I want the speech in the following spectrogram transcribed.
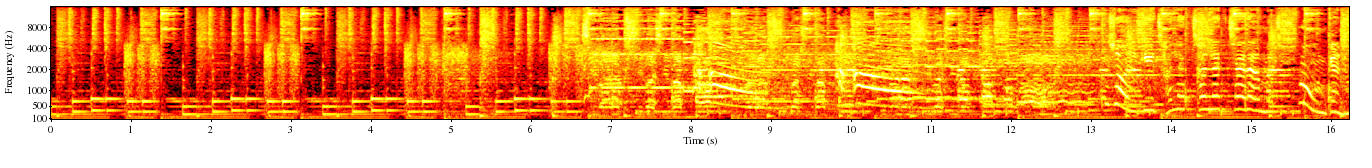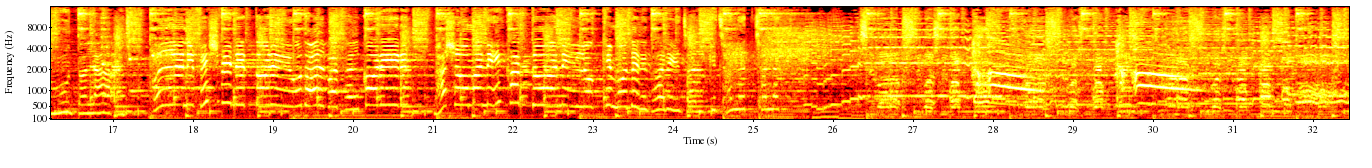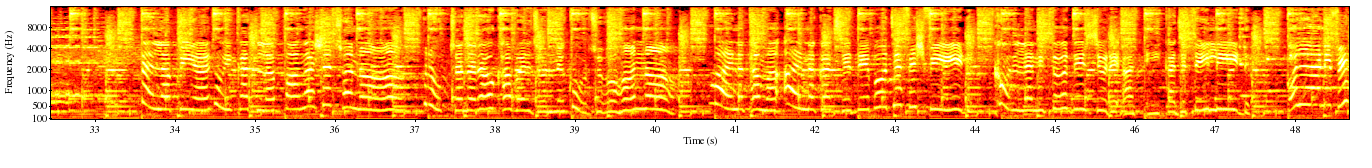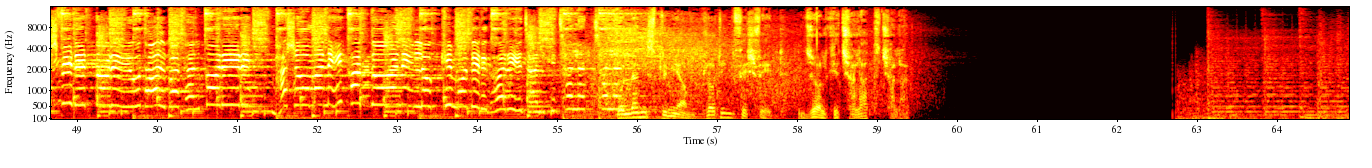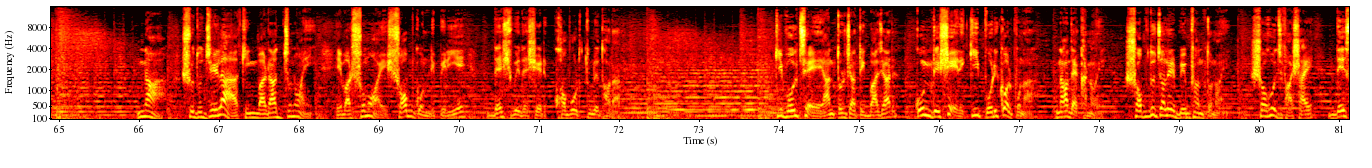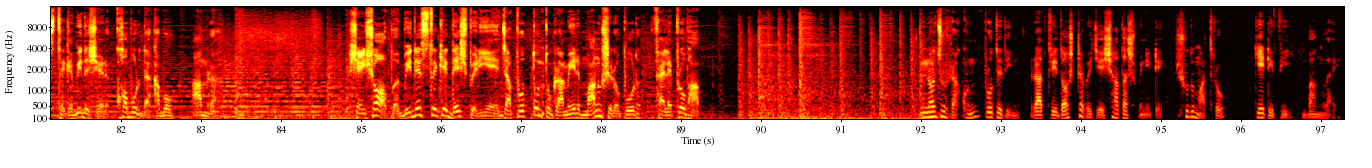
ばらくしばしばしばししばしばしばしばしばししばしばしばしばしばししばしば তেলাপিয়া রুই কাতলা পাঙাশে ছনা রূপচাঁদারাও খাবার জন্য করছ বহানা। থামা আয়না কাছে দেব যে ফিশ কল্যাণী তো দেশ জুড়ে আর এই কাজেতেই লিড কল্যাণী উথাল পাথাল করে রে। মানে খাদ্য আনে লক্ষ্মী মোদের ঘরে জলকে ছালাক ছালাক Kalyani's premium floating fish feed জলকে ছলাৎ ছলাৎ। না, শুধু জেলা কিংবা রাজ্য নয়, এবার সময় সব গণ্ডি পেরিয়ে দেশ বিদেশের খবর তুলে ধরার। কি বলছে আন্তর্জাতিক বাজার? কোন দেশের কি পরিকল্পনা? না দেখা নয়, শব্দজালের বিভ্রান্ত নয়, সহজ ভাষায় দেশ থেকে বিদেশের খবর দেখাবো আমরা। সেই সব বিদেশ থেকে দেশ পেরিয়ে যা প্রত্যন্ত গ্রামের মানুষের ওপর ফেলে প্রভাব। নজর রাখুন প্রতিদিন রাত্রি দশটা বেজে সাতাশ মিনিটে, শুধুমাত্র কেটিভি বাংলায়।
